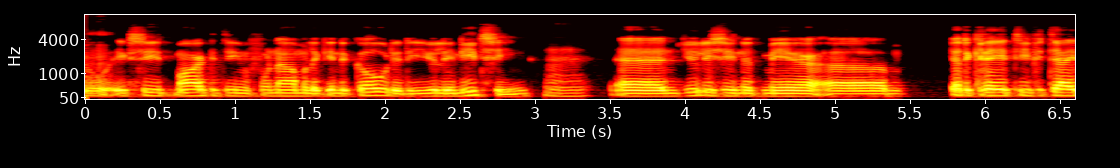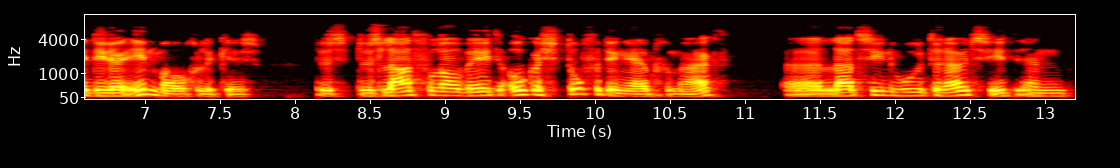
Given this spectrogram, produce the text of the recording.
bedoel, ik zie het marketing voornamelijk in de code die jullie niet zien. Mhm. En jullie zien het meer, ehm, ja, de creativiteit die erin mogelijk is. Dus, dus laat vooral weten, ook als je toffe dingen hebt gemaakt, eh, laat zien hoe het eruit ziet. En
